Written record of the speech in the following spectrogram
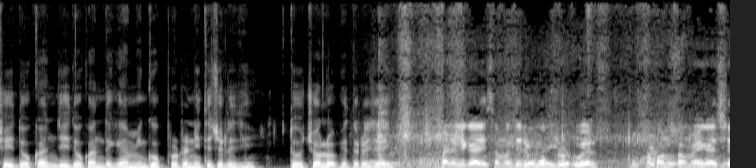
সেই দোকান, যেই দোকান থেকে আমি গোপ্রোটা নিতে চলেছি। তো চলো ভেতরে যাই। ফাইনালি গাইস আমাদের গোপ্রো টুয়েলভ কনফার্ম হয়ে গেছে।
